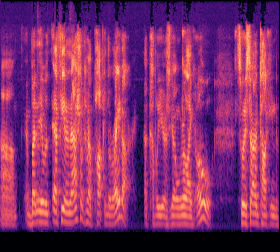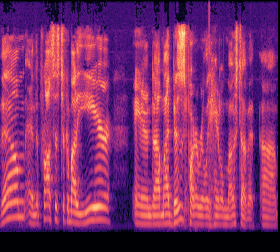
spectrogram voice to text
Um, but it was FE International kind of popped on the radar a couple years ago. And we were like, oh, so we started talking to them, and the process took about a year. And uh, my business partner really handled most of it. Um,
